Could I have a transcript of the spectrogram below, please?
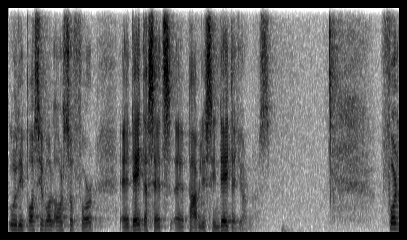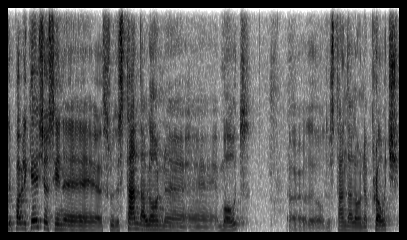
will be possible also for uh, data sets uh, published in data journals. For the publications in, uh, through the standalone uh, uh, mode, or the standalone approach,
